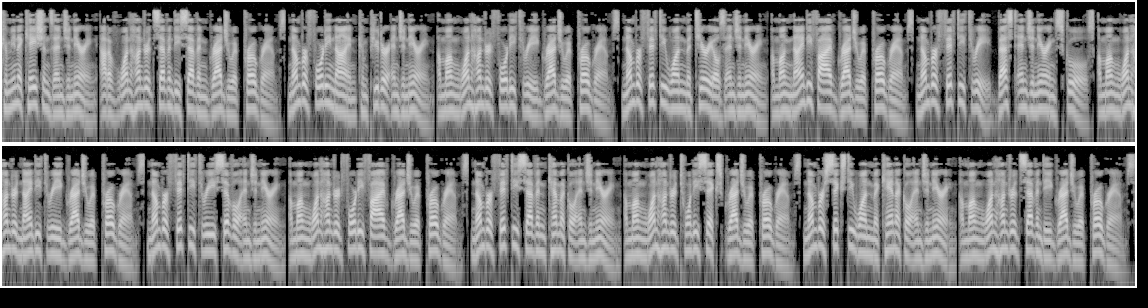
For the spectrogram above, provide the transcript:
Communications Engineering out of 177 graduate programs number 49 Computer Engineering among 143 graduate programs number 51 Materials Engineering among 95 graduate programs number 53 Best Engineering Schools among 193 graduate programs. Number 53 Civil Engineering among 145 graduate programs. Number 57 Chemical Engineering among 126 graduate programs. Number 61 Mechanical Engineering among 170 graduate programs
